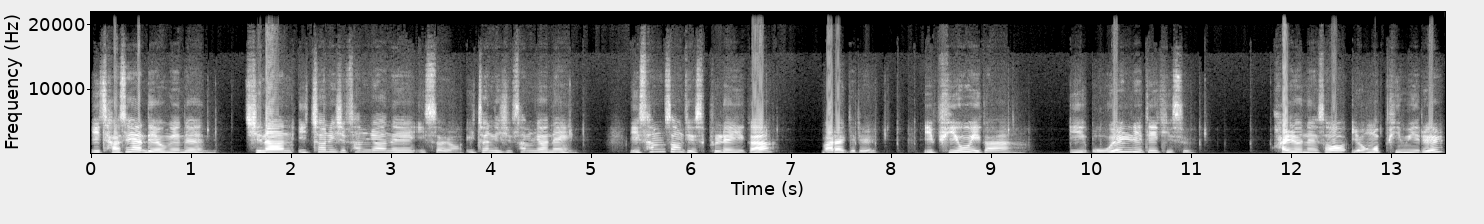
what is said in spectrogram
이 자세한 내용에는 지난 2023년에 있어요. 2023년에 이 삼성 디스플레이가 말하기를 이 BOE가 이 OLED 기술 관련해서 영업 비밀을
